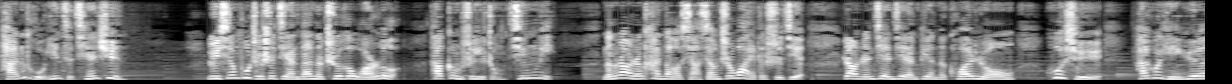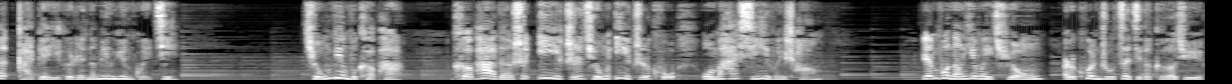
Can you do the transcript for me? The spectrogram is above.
谈吐因此谦逊。旅行不只是简单的吃喝玩乐，它更是一种经历。能让人看到想象之外的世界，让人渐渐变得宽容，或许还会隐约改变一个人的命运轨迹。穷并不可怕，可怕的是一直穷一直苦，我们还习以为常。人不能因为穷而困住自己的格局，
